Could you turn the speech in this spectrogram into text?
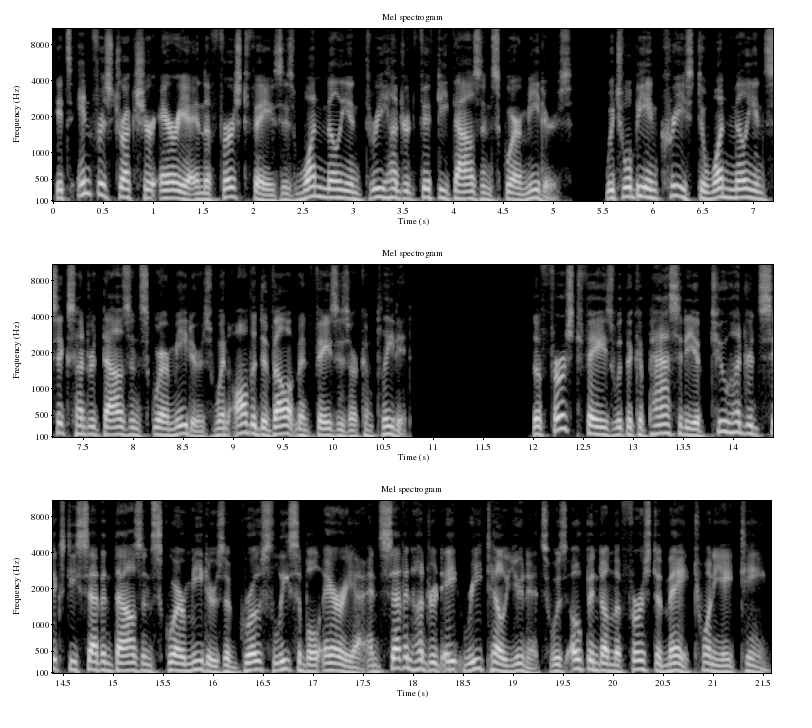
Its infrastructure area in the first phase is 1,350,000 square meters, which will be increased to 1,600,000 square meters when all the development phases are completed. The first phase with the capacity of 267,000 square meters of gross leasable area and 708 retail units was opened on 1 May 2018.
